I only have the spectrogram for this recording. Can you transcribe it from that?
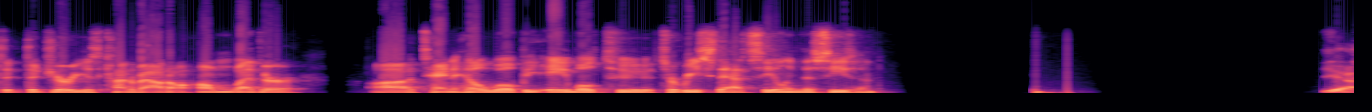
the, the jury is kind of out on, on whether uh, Tannehill will be able to to reach that ceiling this season. Yeah,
